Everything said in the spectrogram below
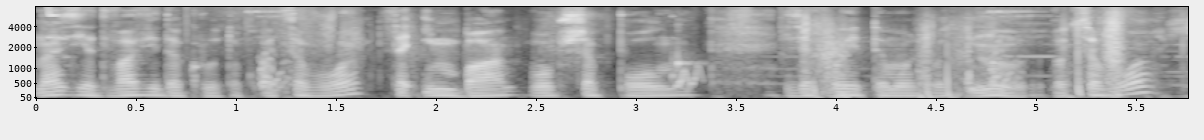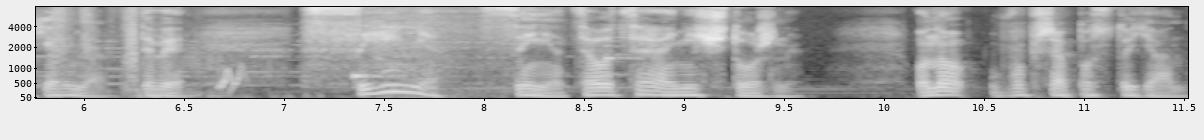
У нас є два віда круток. Оце во, це імба, вообще повна, з якої ти можеш. Ну, оце во херня. Диви. Синя, синя, це оце нічтожне. Воно вообще постійно.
